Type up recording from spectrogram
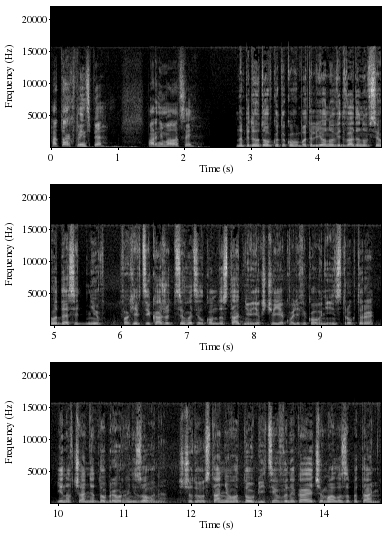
А так, в принципе, парни молодцы. На підготовку такого батальйону відведено всього 10 днів. Фахівці кажуть, цього цілком достатньо, якщо є кваліфіковані інструктори і навчання добре організоване. Щодо останнього, то у бійців виникає чимало запитань.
